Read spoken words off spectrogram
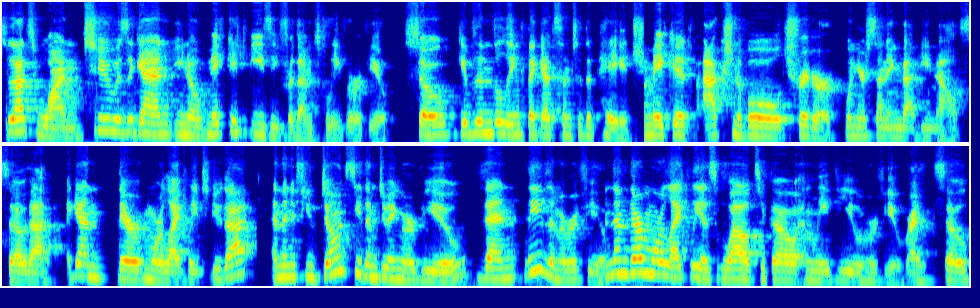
So that's one. Two is again, you know, make it easy for them to leave a review. So give them the link that gets them to the page. Make it actionable trigger when you're sending that email so that again, they're more likely to do that. And then if you don't see them doing a review, then leave them a review. And then they're more likely as well to go and leave you a review, right? So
